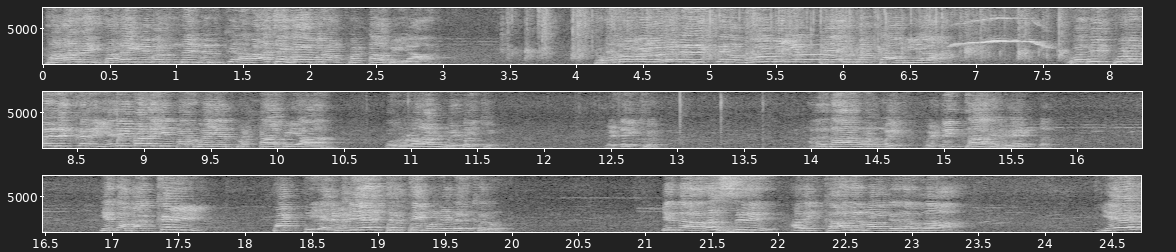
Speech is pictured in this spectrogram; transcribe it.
தலை தலை நிமிர்ந்து நிற்கிற ராஜகோபுரம் பட்டாபியார். பொறுமையுடன் இருக்கிற பூமியின் பெயர் பட்டாபியார். கொதிப்புடன் இருக்கிற எரிமலையின் ஒரு பெயர் பட்டாபியார். ஒரு நாள் வெடிக்கும் வெடிக்கும். அதுதான் உண்மை வெடித்தாக வேண்டும். இந்த மக்கள் பட்டியல் வெளியேற்றத்தை முன்னெடுக்கிறோம். இந்த அரசு அதை காதில் வாங்குகிறதா? ஏன்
